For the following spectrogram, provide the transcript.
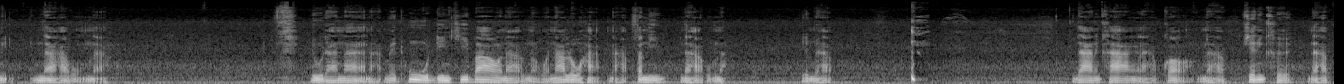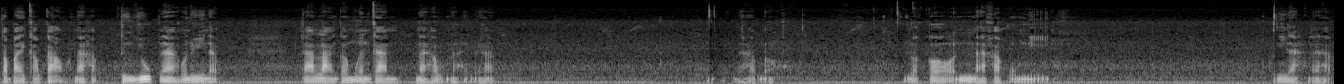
นี่นะครับผมนะ ดูด้านหน้านะเม็ดหูดดินขี้เบ้านะครับวันหน้าโลหะนะครับ สนิมนะครับ ผมนะเห็นไหมครับด้านข้างนะครับก็นะครับ เช่นเคยนะครับตะไบเก่าๆนะครับ ถึงยุคนะพอดีนะครับ ด้านหลังก็เหมือนกันนะครับเห็นไหมครับนะครับเนาะแล้วก็นะครับผมนี่นี่นะนะครับ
